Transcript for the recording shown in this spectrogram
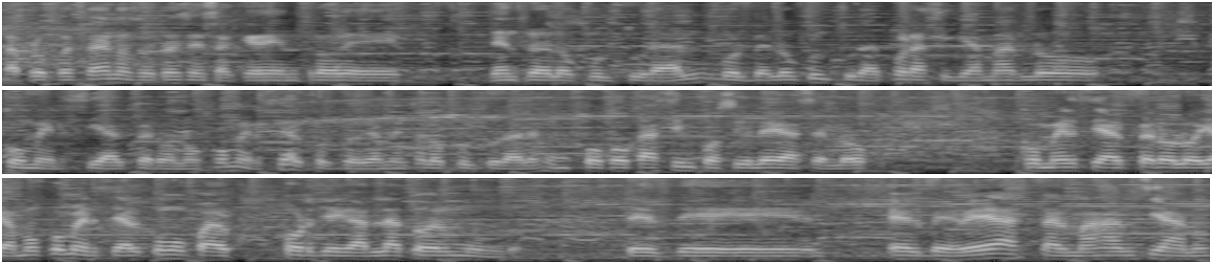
La propuesta de nosotros es esa que dentro de, dentro de lo cultural, volverlo cultural por así llamarlo comercial, pero no comercial, porque obviamente lo cultural es un poco casi imposible de hacerlo comercial, pero lo llamo comercial como para, por llegarle a todo el mundo, desde el bebé hasta el más anciano.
